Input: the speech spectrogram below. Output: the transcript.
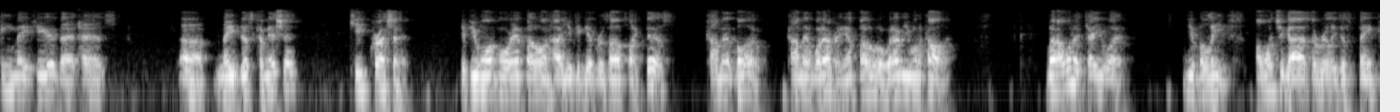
teammate here that has uh, made this commission. Keep crushing it. If you want more info on how you could get results like this, comment below. Comment whatever, info or whatever you want to call it. But I want to tell you what, your beliefs. I want you guys to really just think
